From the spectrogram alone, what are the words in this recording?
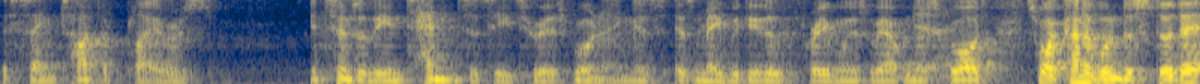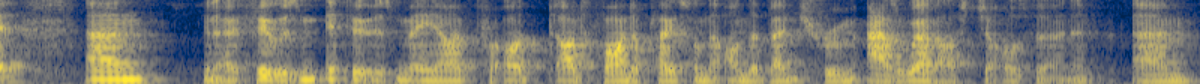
the same type of player as, in terms of the intensity to his running, as, as maybe the other three wingers we have in the squad. So I kind of understood it. Um, you know, if it was if it was me, I'd, I'd, I'd find a place on the on the bench room as well as Charles Vernam. Um,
